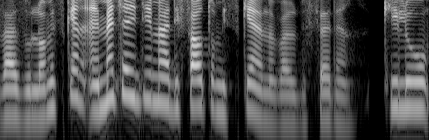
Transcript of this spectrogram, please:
ואז הוא לא מסכן. האמת שהייתי מעדיפה אותו מסכן, אבל בסדר. כאילו,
